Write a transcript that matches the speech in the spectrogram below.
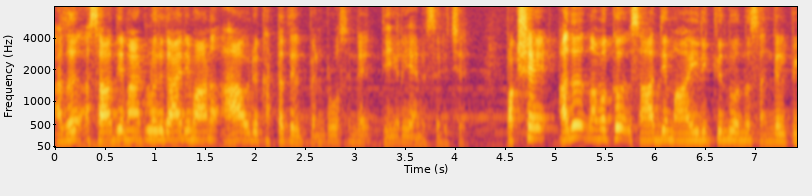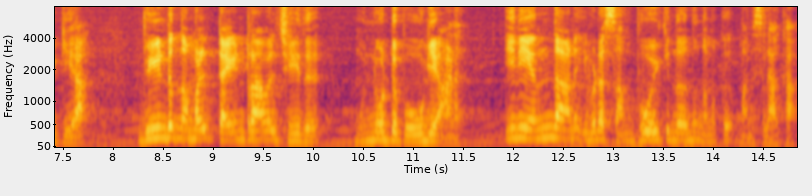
അത് അസാധ്യമായിട്ടുള്ളൊരു കാര്യമാണ് ആ ഒരു ഘട്ടത്തിൽ പെൻറോസിന്റെ തിയറി അനുസരിച്ച്. പക്ഷേ അത് നമുക്ക് സാധ്യമായിരിക്കുന്നു എന്ന് സങ്കല്പിക്കുക വീണ്ടും നമ്മൾ ടൈം ട്രാവൽ ചെയ്ത് മുന്നോട്ട് പോവുകയാണ്. ഇനി എന്താണ് ഇവിടെ സംഭവിക്കുന്നതെന്ന് നമുക്ക് മനസ്സിലാക്കാം.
